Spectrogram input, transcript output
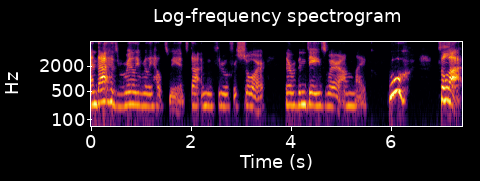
And that has really, really helped me. It's gotten me through for sure. There have been days where I'm like, whoo, it's a lot.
